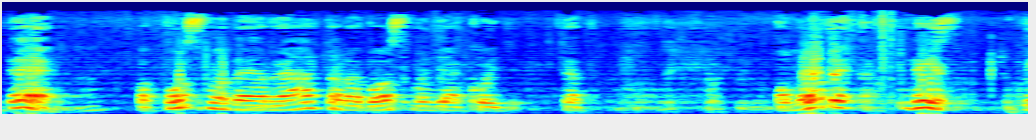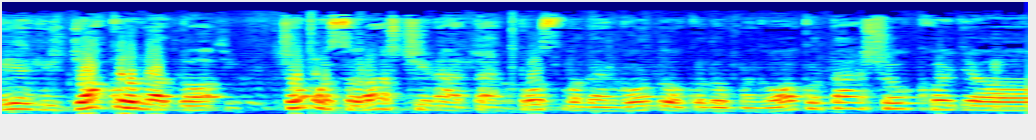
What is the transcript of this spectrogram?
De a posztmodernre általában azt mondják, hogy tehát a modern, nézd, mégis gyakorlatban csomószor azt csinálták posztmodern gondolkodók meg alkotások, hogy a,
